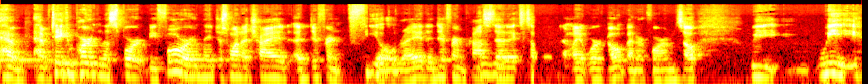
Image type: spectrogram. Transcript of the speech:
have have taken part in the sport before, and they just want to try a, different feel, right? A different mm-hmm. prosthetic, mm-hmm. something that might work out better for them. So. We, we,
